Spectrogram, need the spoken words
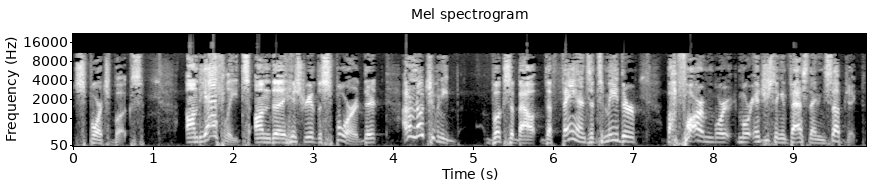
sports books on the athletes, on the history of the sport. There, I don't know too many books about the fans, and to me, they're by far more more interesting and fascinating subject.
